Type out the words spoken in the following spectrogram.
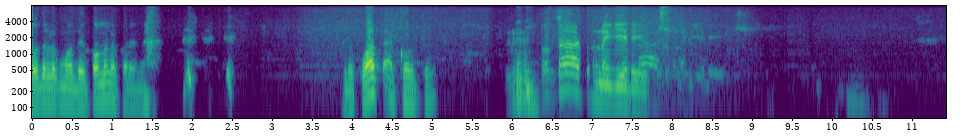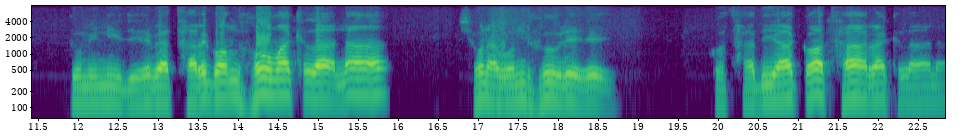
ভদ্রলোক মহোদয় কমেন্টও করে না। এটা কথা গিয়ে রে তুমি নিজে ব্যথার গন্ধ মাখলা না। সোনা বন্ধু রে কথা দিয়া কথা রাখলা না।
